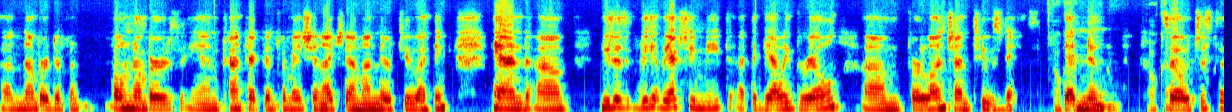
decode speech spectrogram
a number of different phone numbers and contact information. Actually, I'm on there too, I think. And um, you just we we actually meet at the Galley Grill um, for lunch on Tuesdays Okay. at noon. Okay. So just to,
